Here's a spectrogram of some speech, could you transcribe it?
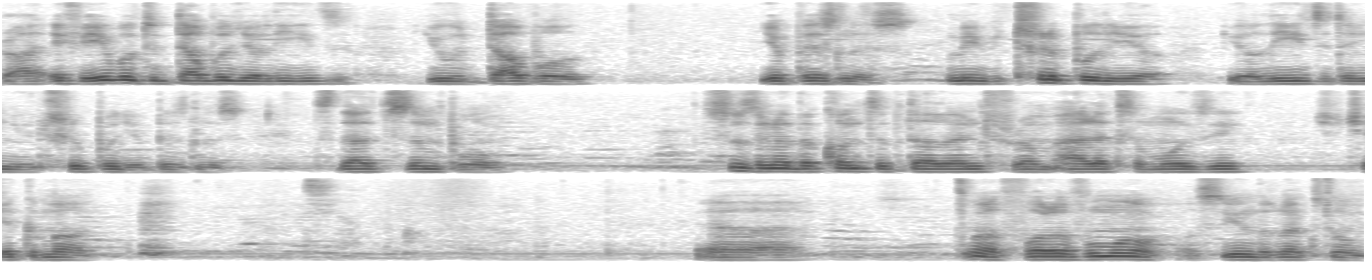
right? If you're able to double your leads, you will double your business. Maybe triple your your leads, then you triple your business. It's that simple. This is another concept I learned from Alex Hormozi. Should check him out. Uh, well, follow for more. I'll see you in the next one.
